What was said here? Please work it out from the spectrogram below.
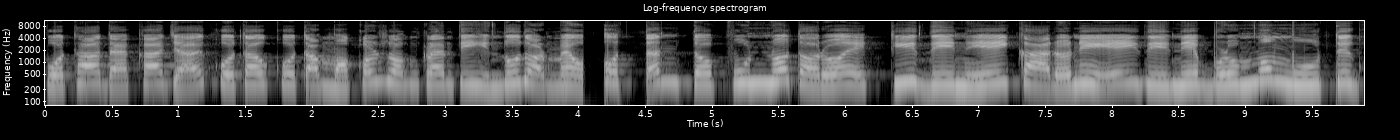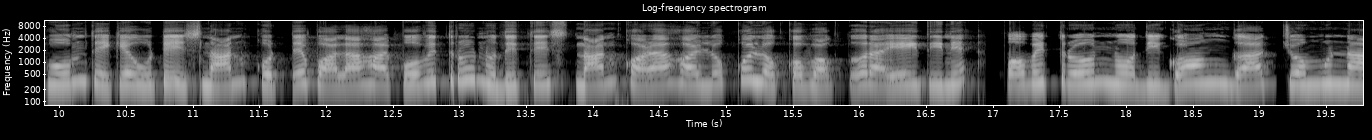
প্রথা দেখা যায় কোথাও কোথাও। মকর সংক্রান্তি হিন্দু ধর্মে অত্যন্ত পুণ্যতর একটি দিন। এই কারণে এই দিনে ব্রহ্ম মুহূর্তে ঘুম থেকে উঠে স্নান করতে বলা হয়। পবিত্র নদীতে স্নান করা হয়। লক্ষ লক্ষ ভক্তরা এই দিনে পবিত্র নদী, গঙ্গা, যমুনা,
